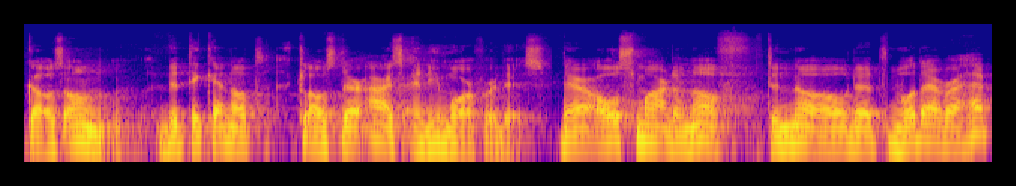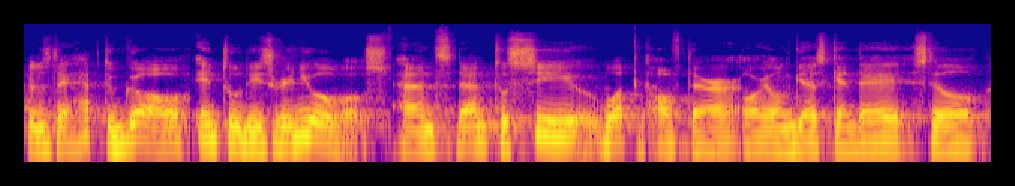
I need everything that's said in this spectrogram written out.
goes on. But they cannot close their eyes anymore for this. They're all smart enough to know that whatever happens, they have to go into these renewables and then to see what of their oil and gas can they still,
